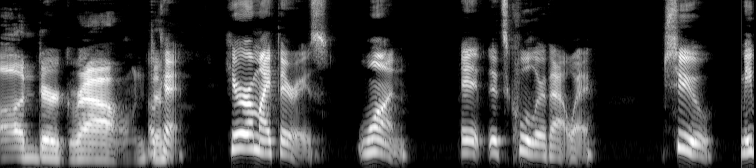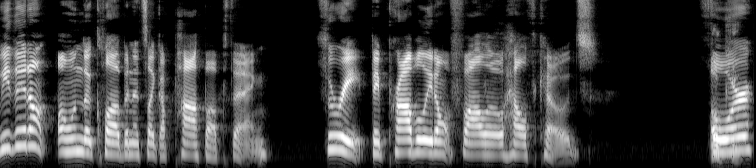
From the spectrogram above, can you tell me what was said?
underground? Okay. Here are my theories. One, it it's cooler that way. Two, maybe they don't own the club and it's like a pop-up thing. Three, they probably don't follow health codes. Four,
